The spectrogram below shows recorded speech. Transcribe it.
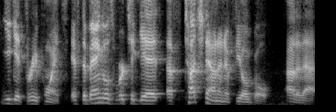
you get three points. If the Bengals were to get a touchdown and a field goal out of that,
